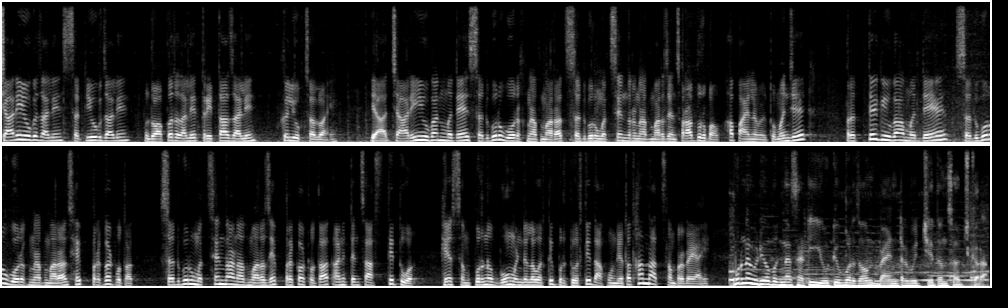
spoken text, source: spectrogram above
चारही युग झाले सतयुग झाले द्वापर झाले त्रेता झाले कलियुग चालू आहे. या चारही युगांमध्ये सद्गुरू गोरखनाथ महाराज सद्गुरू मत्स्येंद्रनाथ महाराज यांचा प्रादुर्भाव हा पाहायला मिळतो. म्हणजे प्रत्येक युगामध्ये सद्गुरू गोरखनाथ महाराज हे प्रकट होतात. सद्गुरू मत्स्येंद्रनाथ महाराज हे प्रकट होतात आणि त्यांचं अस्तित्व हे संपूर्ण भूमंडलावरती पृथ्वीवरती दाखवून देतात. हा नाथ संप्रदाय आहे. पूर्ण व्हिडिओ बघण्यासाठी युट्यूबवर जाऊन बँटर विथ चेतन सर्च करा.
